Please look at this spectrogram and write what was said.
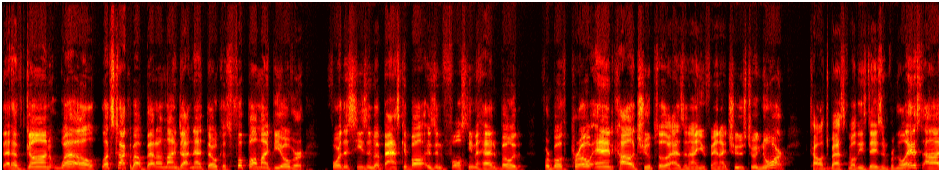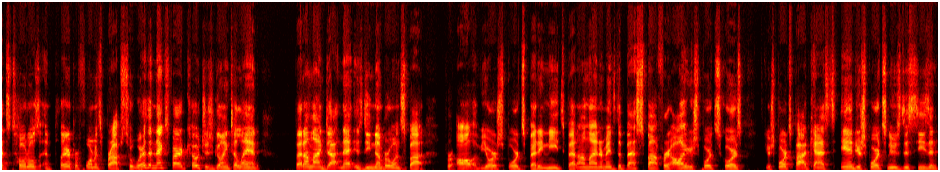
that have gone well, let's talk about betonline.net though, because football might be over for this season, but basketball is in full steam ahead both for both pro and college hoops. Although, as an IU fan, I choose to ignore college basketball these days. And from the latest odds, totals, and player performance props to where the next fired coach is going to land, betonline.net is the number one spot for all of your sports betting needs. BetOnline remains the best spot for all your sports scores, your sports podcasts, and your sports news this season.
